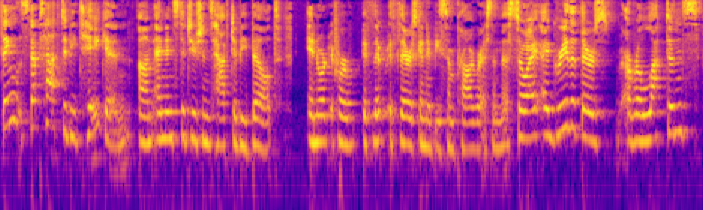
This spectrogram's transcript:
things steps have to be taken um, and institutions have to be built in order for if there, if there's going to be some progress in this. So I, I agree that there's a reluctance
